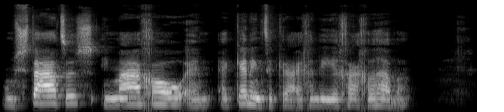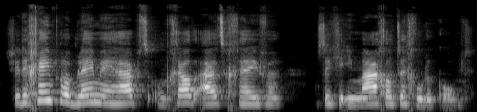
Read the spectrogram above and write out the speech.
om status, imago en erkenning te krijgen die je graag wil hebben. Als je er geen probleem mee hebt om geld uit te geven als dit je imago ten goede komt.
